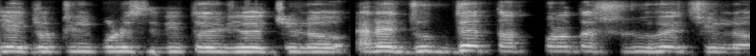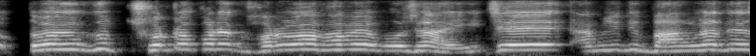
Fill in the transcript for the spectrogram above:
যে জটিল পরিস্থিতি তৈরি হয়েছিল, একটা যুদ্ধের তৎপরতা শুরু হয়েছিল। তোমাকে খুব ছোট করে ঘরোয়া ভাবে বোঝাই যে, আমি যদি বাংলাদেশ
